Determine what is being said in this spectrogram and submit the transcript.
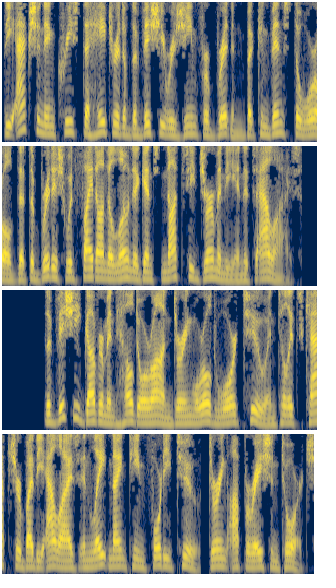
The action increased the hatred of the Vichy regime for Britain but convinced the world that the British would fight on alone against Nazi Germany and its allies. The Vichy government held Oran during World War II until its capture by the Allies in late 1942, during Operation Torch.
